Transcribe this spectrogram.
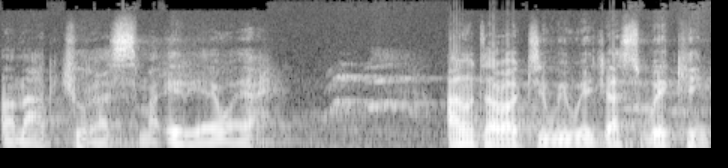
ana acturas maarea iwaya. Anotaura kuti we were just working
